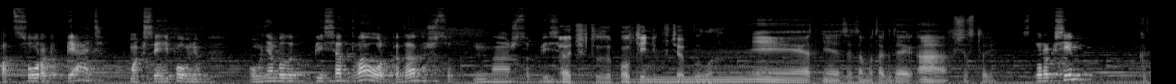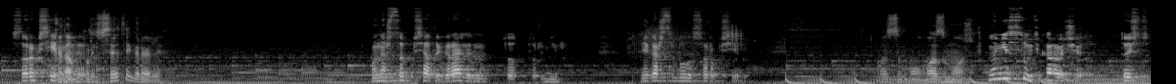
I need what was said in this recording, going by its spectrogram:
под 45, Макс, я не помню. У меня было 52 орка, да, на, 600, на 650? Да, что-то за полтинник у тебя было. Нет, нет, это мы тогда... А, все, стой. 47? 47, Когда мы против Света играли? Мы на 650 играли на тот турнир. Мне кажется, было 47. Возможно. Ну, не суть, короче. То есть,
